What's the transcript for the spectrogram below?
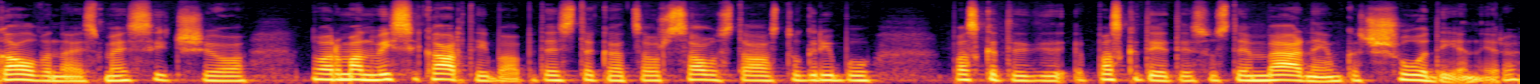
galvenais mesiķis, jo nu, ar mani viss ir kārtībā. Bet es caur savu stāstu gribu paskatīt, paskatieties uz tiem bērniem, kas šodien ir.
